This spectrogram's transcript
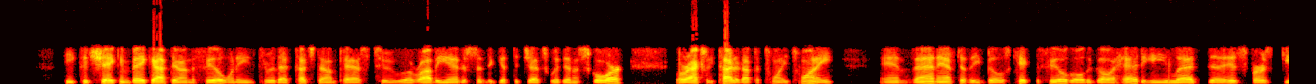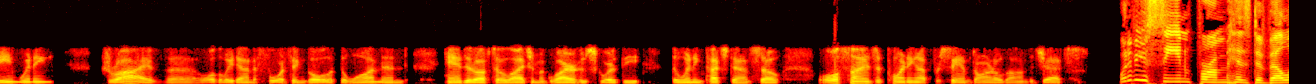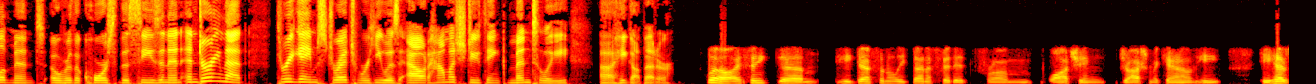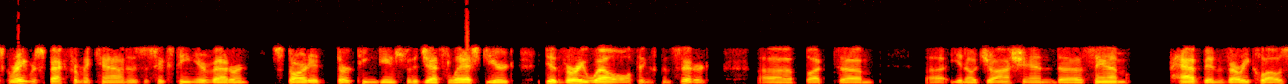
he could shake and bake out there on the field when he threw that touchdown pass to uh, Robbie Anderson to get the Jets within a score, or actually tied it up at 2020. And then after the Bills kicked the field goal to go ahead, he led uh, his first game-winning drive uh, all the way down to fourth and goal at the one, and handed off to Elijah McGuire, who scored the the winning touchdown. So all signs are pointing up for Sam Darnold on the Jets. What have you seen from his development over the course of the season? And, and during that three game stretch where he was out, how much do you think mentally uh, he got better? Well, I think um, he definitely benefited from watching Josh McCown. He he has great respect for McCown, who's a 16-year veteran. Started 13 games for the Jets last year. Did very well, all things considered. Uh, but um, uh, you know, Josh and uh, Sam have been very close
